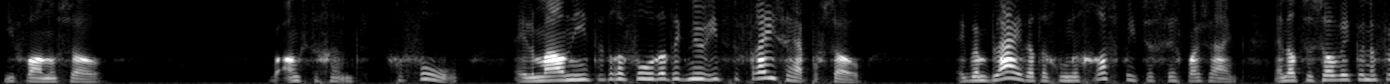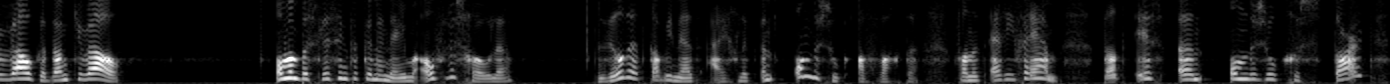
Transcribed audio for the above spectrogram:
hiervan of zo. Beangstigend gevoel. Helemaal niet het gevoel dat ik nu iets te vrezen heb of zo. Ik ben blij dat er groene grasprietjes zichtbaar zijn en dat ze zo weer kunnen verwelken. Dankjewel. Om een beslissing te kunnen nemen over de scholen wilde het kabinet eigenlijk een onderzoek afwachten van het RIVM. Dat is een onderzoek gestart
